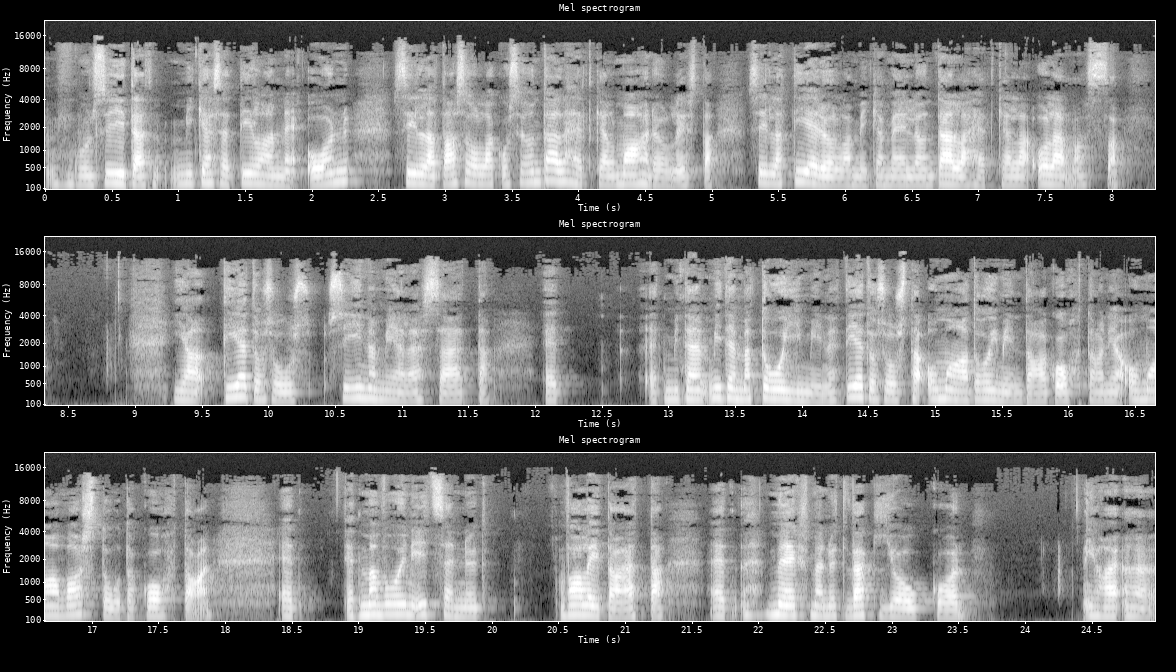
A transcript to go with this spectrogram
niin kuin siitä, että mikä se tilanne on sillä tasolla, kun se on tällä hetkellä mahdollista, sillä tiedolla, mikä meille on tällä hetkellä olemassa – ja tietoisuus siinä mielessä, että, että, että miten, miten mä toimin, tietoisuusta omaa toimintaa kohtaan ja omaa vastuuta kohtaan. Että, että mä voin itse nyt valita, että, että meneekö mä nyt väkijoukkoon ihan äh,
